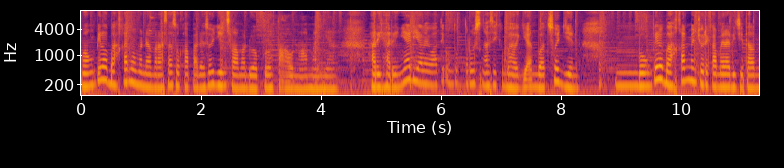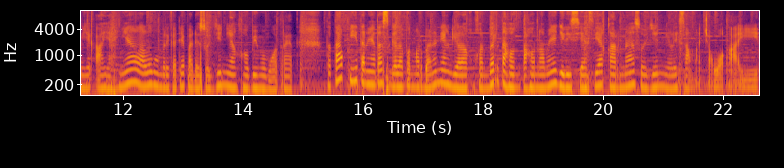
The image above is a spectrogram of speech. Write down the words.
Bongpil bahkan memendam rasa suka pada Sojin selama 20 tahun lamanya. Hari-harinya dia lewati untuk terus ngasih kebahagiaan buat Sojin. Hmm, Bongpil bahkan mencuri kamera digital milik ayahnya lalu memberikannya pada Sojin Jin yang hobi memotret. Tetapi ternyata segala pengorbanan yang dia lakukan bertahun-tahun lamanya jadi sia-sia karena Sojin milih sama cowok lain.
